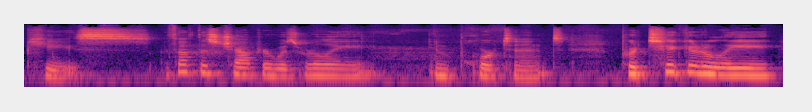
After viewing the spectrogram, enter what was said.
piece. I thought this chapter was really important, particularly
